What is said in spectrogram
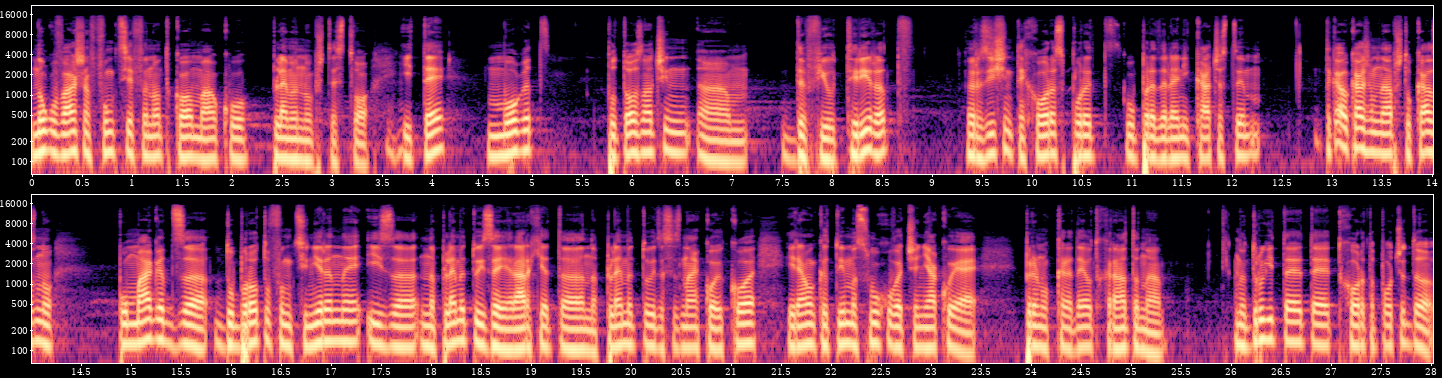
много важна функция в едно такова малко племенно общество. Мгм. И те могат по този начин ам, да филтрират различните хора според определени качества. Така да кажем, наобщо казано, помагат за доброто функциониране и за, на племето и за иерархията на племето и да се знае кой кой е. И реално като има слухове, че някой е прено краде от храната на, на другите, те хората почват да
